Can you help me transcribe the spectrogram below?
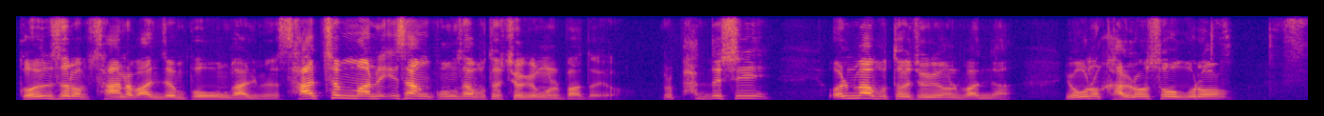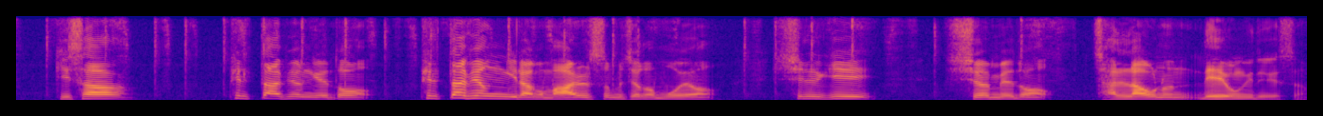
건설업 산업안전보건관리면 4천만 원 이상 공사부터 적용을 받아요. 그럼 반드시 얼마부터 적용을 받냐? 요거는 갈로속으로 기사 필답형에도 필답형이라고 말을 쓰면 제가 뭐요? 실기 시험에도 잘 나오는 내용이 되겠어.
